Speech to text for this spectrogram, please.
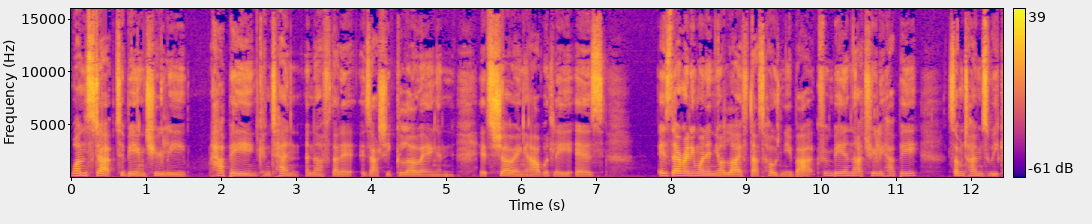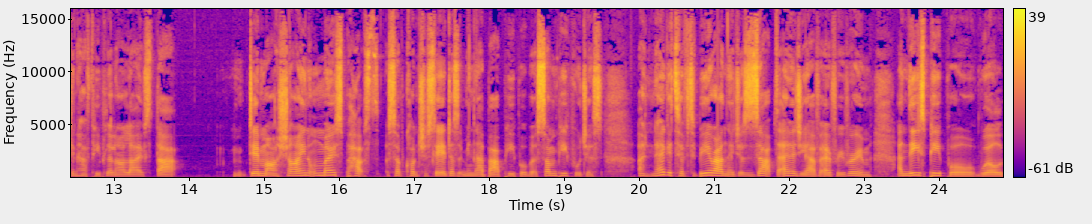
One step to being truly happy and content enough that it is actually glowing and it's showing outwardly is is there anyone in your life that's holding you back from being that truly happy? Sometimes we can have people in our lives that dim our shine almost, perhaps subconsciously. It doesn't mean they're bad people, but some people just are negative to be around. They just zap the energy out of every room. And these people will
